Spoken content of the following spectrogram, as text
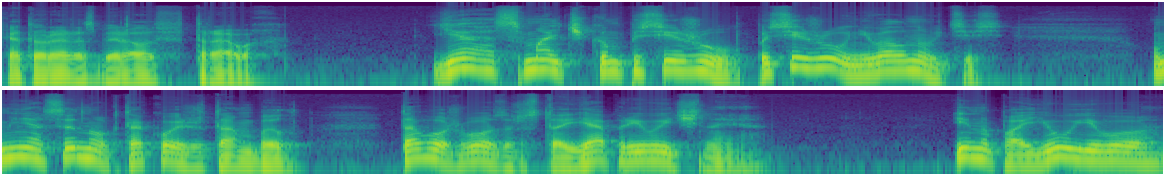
которая разбиралась в травах. «Я с мальчиком посижу, посижу, не волнуйтесь. У меня сынок такой же там был, того же возраста, я привычная. И напою его,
